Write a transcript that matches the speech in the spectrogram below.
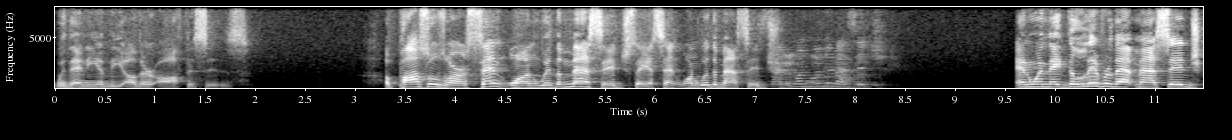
with any of the other offices apostles are a sent one with a message. Say a sent one with a message, one with a message. and when they deliver that message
